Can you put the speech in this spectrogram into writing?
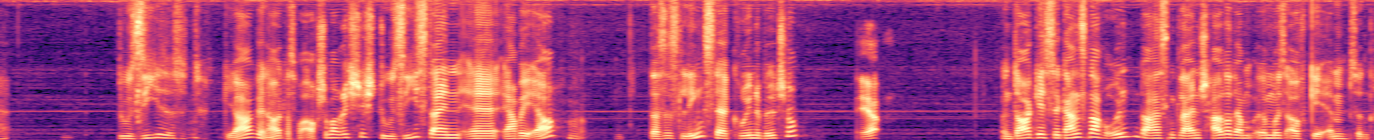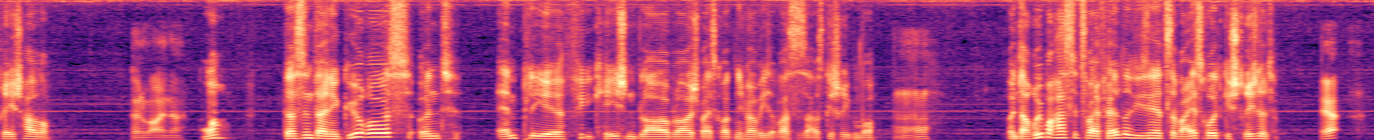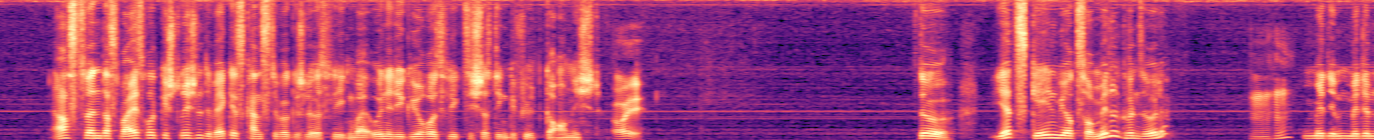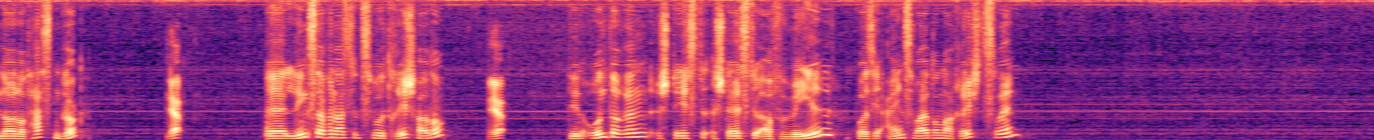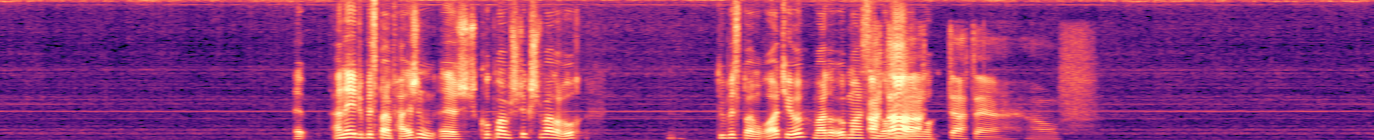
du siehst, ja genau, das war auch schon mal richtig. Du siehst dein äh, RBR, das ist links der grüne Bildschirm. Ja. Und da gehst du ganz nach unten, da hast du einen kleinen Schalter, der muss auf GM, so ein Drehschalter. Da nur einer. Ja. Das sind deine Gyros und Amplification, bla bla, ich weiß gerade nicht mehr, wie, was es ausgeschrieben war. Mhm. Und darüber hast du zwei Felder, die sind jetzt so weiß-rot gestrichelt. Ja. Erst wenn das weiß-rot gestrichelte weg ist, kannst du wirklich losfliegen, weil ohne die Gyros fliegt sich das Ding gefühlt gar nicht. Oi. So, jetzt gehen wir zur Mittelkonsole. Mhm. mit dem, mit dem 9er Tastenblock. Ja. Äh, links davon hast du zwei Drehschalter. Ja. Den unteren stehst, stellst du auf Wähl, quasi eins weiter nach rechts drehen. Äh, ah ne, du bist beim falschen. Äh, guck mal ein Stückchen weiter hoch. Du bist beim Radio. Weiter oben hast du Ach noch da, einen da, der auf.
